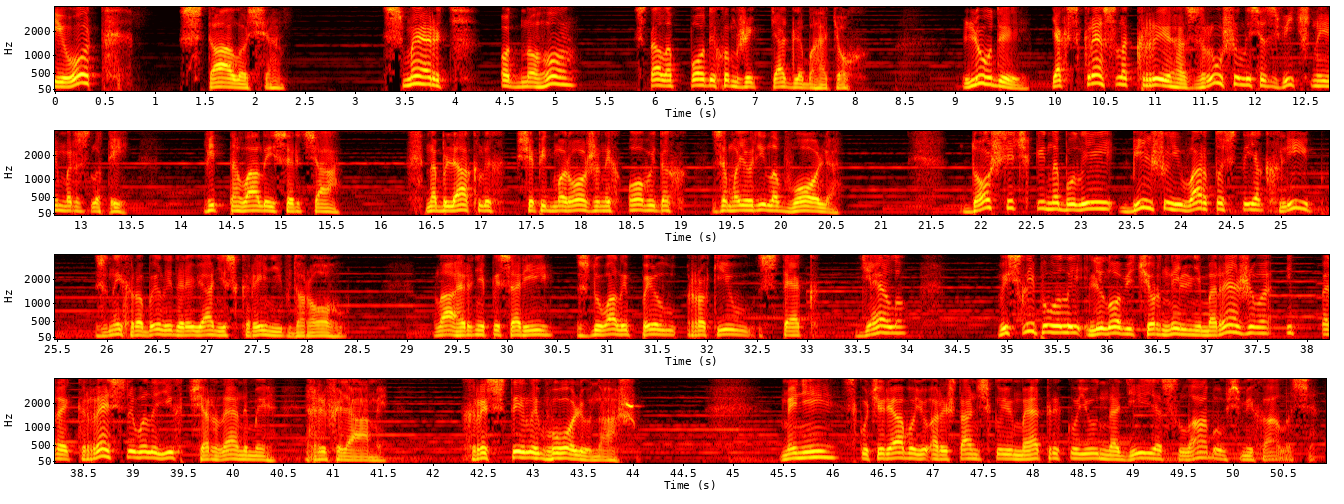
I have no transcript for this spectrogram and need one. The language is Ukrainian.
І от сталося. Смерть одного стала подихом життя для багатьох. Люди, як скресла крига, зрушилися з вічної мерзлоти, відтавали й серця, на бляклих, ще підморожених овидах замайоріла воля. Дощечки набули більшої вартості, як хліб, з них робили дерев'яні скрині в дорогу. Лагерні писарі здували пил років стек, діло, висліпували лілові чорнильні мережева і перекреслювали їх черленими грифелями, хрестили волю нашу. Мені з кучерявою арештанською метрикою надія слабо всміхалася.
